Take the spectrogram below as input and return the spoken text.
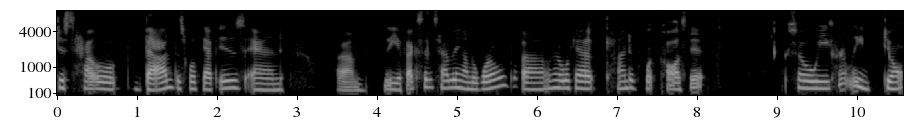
just how bad this wealth gap is and um, the effects that it's having on the world, uh, we're going to look at kind of what caused it. So we currently don't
